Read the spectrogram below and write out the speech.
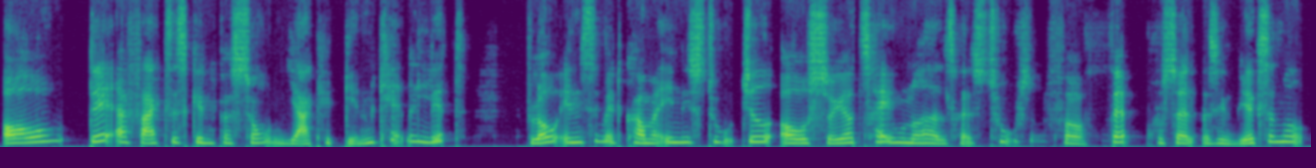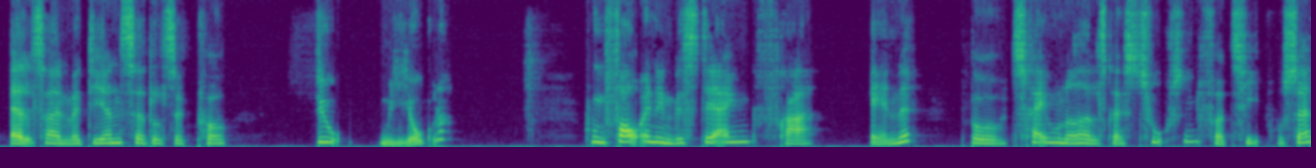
og det er faktisk en person, jeg kan genkende lidt. Flow Intimate kommer ind i studiet og søger 350.000 for 5% af sin virksomhed, altså en værdiansættelse på 7 millioner. Hun får en investering fra Anne på 350.000 for 10%,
